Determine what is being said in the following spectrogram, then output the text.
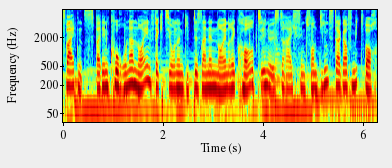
Zweitens, bei den Corona-Neuinfektionen gibt es einen neuen Rekord. In Österreich sind von Dienstag auf Mittwoch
